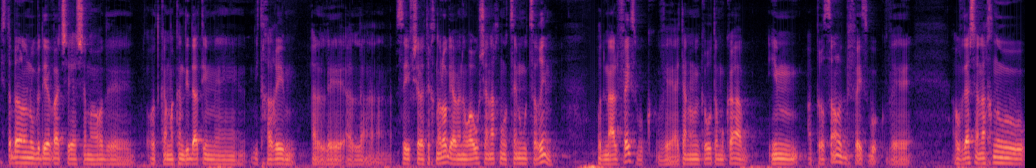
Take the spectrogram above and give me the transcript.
הסתבר לנו בדיעבד שיש שם עוד, אה, עוד כמה קנדידטים מתחרים על, על הסעיף של הטכנולוגיה, אבל הם ראו שאנחנו הוצאנו מוצרים, עוד מעל פייסבוק, והייתה לנו היכרות עמוקה עם הפרסונות בפייסבוק, והעובדה שאנחנו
